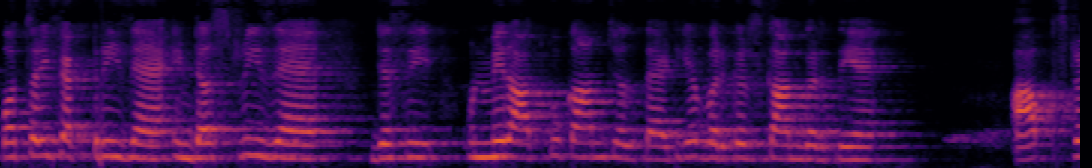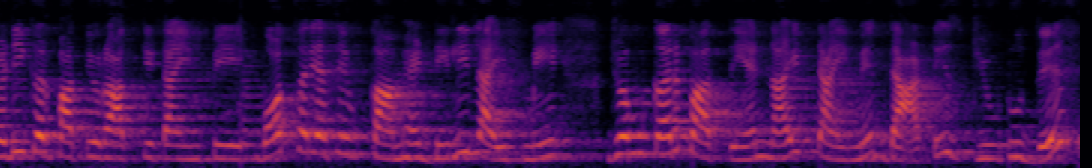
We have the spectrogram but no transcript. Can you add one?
बहुत सारी फैक्ट्रीज हैं इंडस्ट्रीज़ हैं, जैसे उनमें रात को काम चलता है, ठीक है? वर्कर्स काम करते हैं। आप स्टडी कर पाते हो रात के टाइम पे। बहुत सारे ऐसे काम है डेली लाइफ में जो हम कर पाते हैं नाइट टाइम में that is due to this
